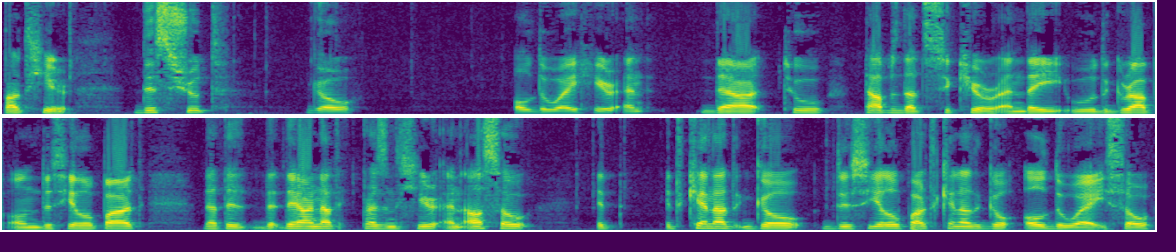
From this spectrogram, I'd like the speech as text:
part here. This should go all the way here and there are two tabs that secure and they would grab on this yellow part that, is, that they are not present here and also it it cannot go this yellow part cannot go all the way. So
